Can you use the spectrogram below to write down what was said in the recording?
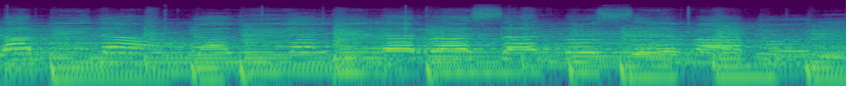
La vida, la día y la raza no se va a morir.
